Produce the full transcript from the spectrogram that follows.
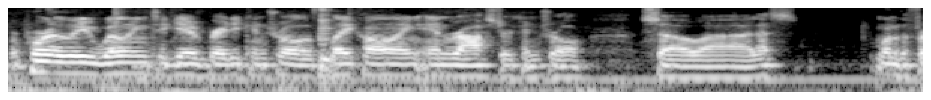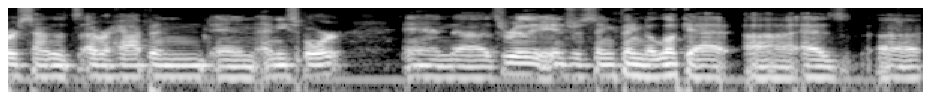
reportedly willing to give Brady control of play calling and roster control. So uh, that's one of the first times it's ever happened in any sport, and uh, it's a really interesting thing to look at uh, as a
